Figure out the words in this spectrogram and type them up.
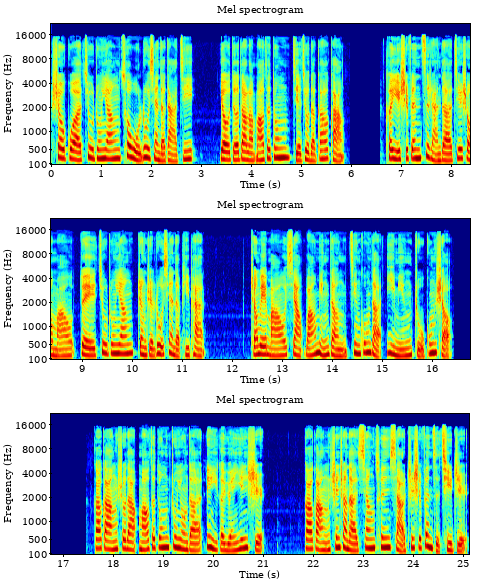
受过旧中央错误路线的打击，又得到了毛泽东解救的高岗，可以十分自然地接受毛对旧中央政治路线的批判，成为毛向王明等进攻的一名主攻手。高岗受到毛泽东重用的另一个原因是，高岗身上的乡村小知识分子气质。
